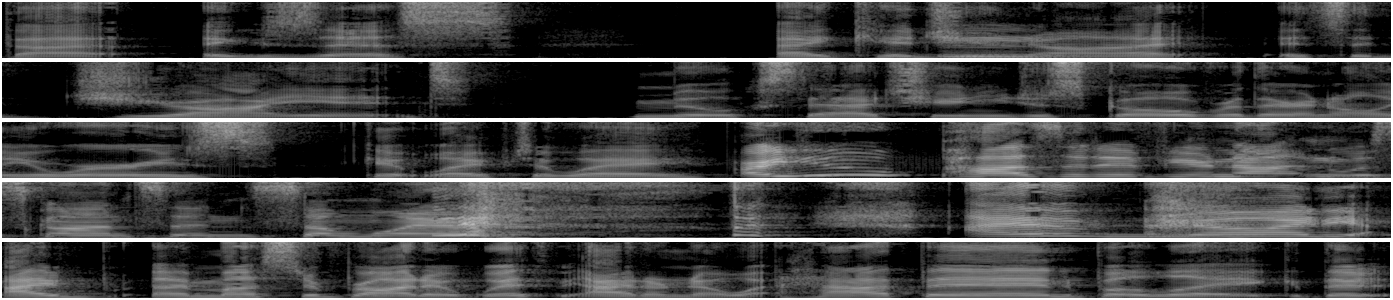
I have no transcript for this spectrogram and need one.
that exists I kid you mm. not. It's a giant milk statue, and you just go over there, and all your worries get wiped away. Are you positive you're not in Wisconsin somewhere? I have no idea. I I must have brought it with me. I don't know what happened, but like there's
